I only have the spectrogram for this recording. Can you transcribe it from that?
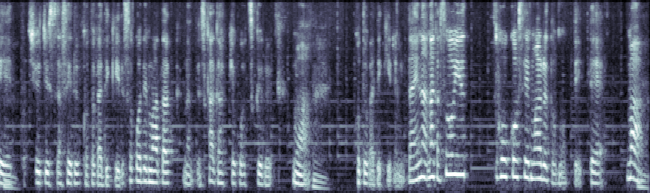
えーと集中させることができる。そこでまたなんていうんですか楽曲を作る、まあう、ん。ことができるみたいななんかそういう方向性もあると思っていてまあ、うん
